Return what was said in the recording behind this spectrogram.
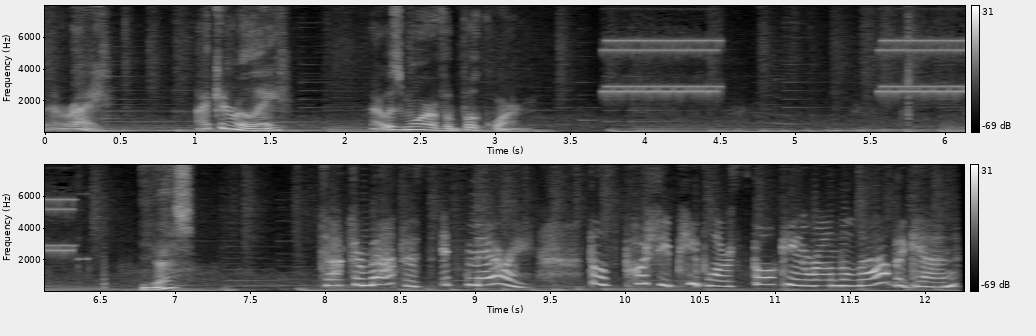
Is that right? I can relate. I was more of a bookworm. Yes? Dr. Mathis, it's Mary. Those pushy people are skulking around the lab again.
